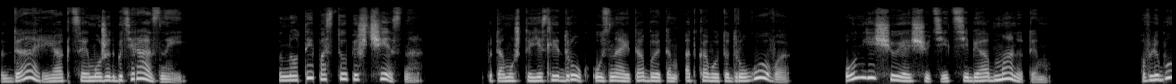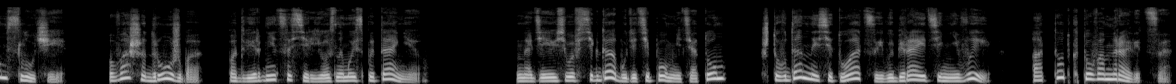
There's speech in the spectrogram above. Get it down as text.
Да, реакция может быть разной. Но ты поступишь честно, потому что если друг узнает об этом от кого-то другого, он еще и ощутит себя обманутым. В любом случае, ваша дружба подвергнется серьезному испытанию. Надеюсь, вы всегда будете помнить о том, что в данной ситуации выбираете не вы, а тот, кто вам нравится.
